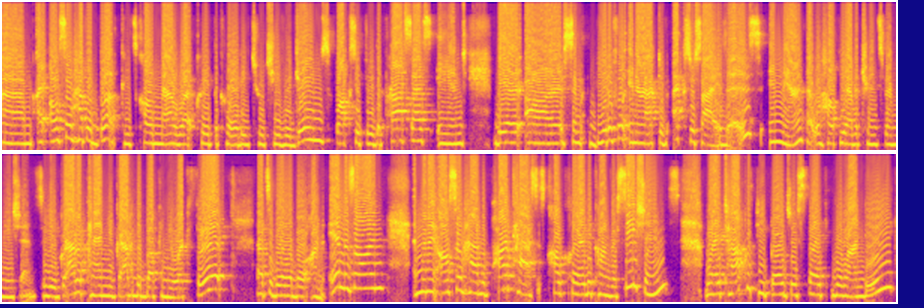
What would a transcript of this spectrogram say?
Um, I also have a book. It's called Now What? Create the Clarity to Achieve Your Dreams, walks you through the process, and there are some beautiful interactive exercises in there that will help you have a transformation. So you grab a pen, you grab the book, and you work through it. That's available on Amazon. And then I also have a podcast. It's called Clarity Conversations, where I talk with people just like Yolandi.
